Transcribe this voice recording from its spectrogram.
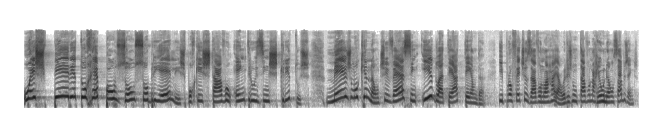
O Espírito repousou sobre eles, porque estavam entre os inscritos, mesmo que não tivessem ido até a tenda e profetizavam no arraial. Eles não estavam na reunião, sabe, gente?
